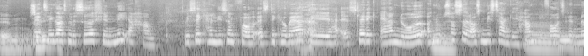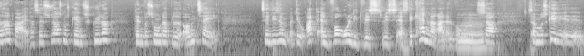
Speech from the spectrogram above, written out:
Øhm, men så jeg det, tænker også, at vi sidder og generer ham, hvis ikke han ligesom får... Altså det kan jo være, ja. at det slet ikke er noget, og nu mm. så sidder der også en mistanke i ham mm. i forhold til den medarbejder, så jeg synes også måske, at han skylder den person, der er blevet omtalt, til ligesom, det er jo ret alvorligt, hvis, hvis altså det kan være ret alvorligt, mm. så, så ja. måske øh,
